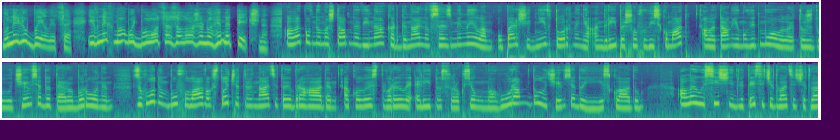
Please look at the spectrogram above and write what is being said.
Вони любили це, і в них, мабуть, було це заложено генетичне. Але повномасштабна війна кардинально все змінила. У перші дні вторгнення Андрій пішов у військкомат, але там йому відмовили, тож долучився до тероборони. Згодом був у лавах 114-ї бригади, а коли створили елітну 47-му Магура, долучився до її складу. Але у січні 2024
